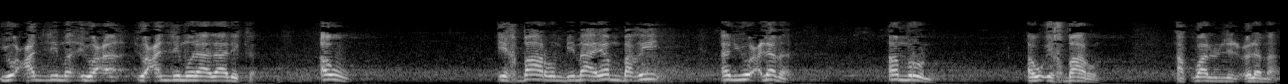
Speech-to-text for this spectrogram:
يعلم يعلمنا ذلك أو إخبار بما ينبغي أن يعلم أمر أو إخبار. أقوال للعلماء.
